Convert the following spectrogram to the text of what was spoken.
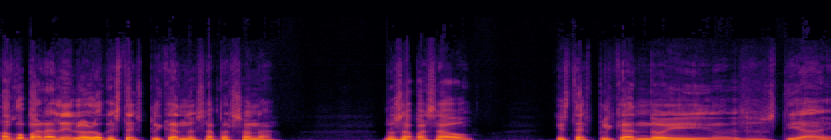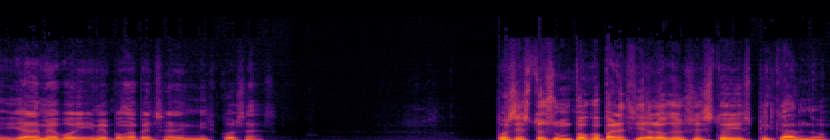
Algo paralelo a lo que está explicando esa persona. ¿Nos ha pasado que está explicando y, hostia, y ahora me voy y me pongo a pensar en mis cosas? Pues esto es un poco parecido a lo que os estoy explicando.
